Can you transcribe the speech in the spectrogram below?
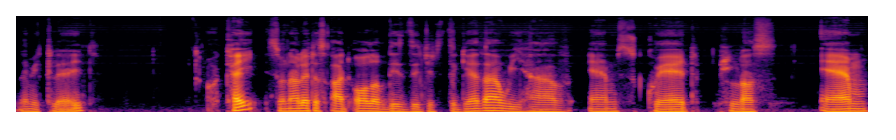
Let me clear it. Okay, so now let us add all of these digits together. We have m squared plus m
